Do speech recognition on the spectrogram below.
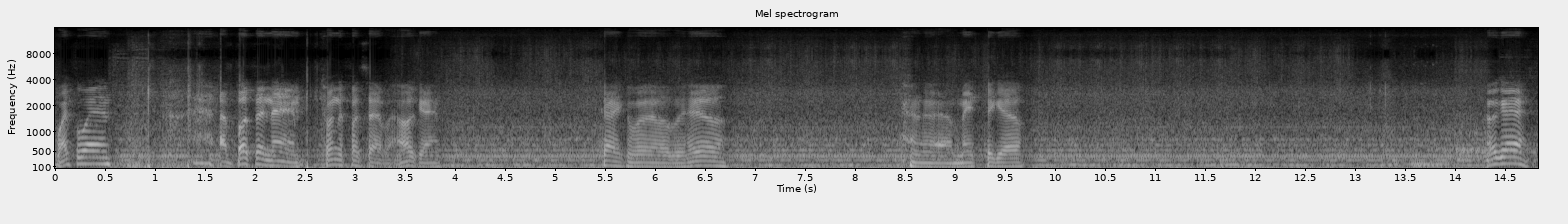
Rifle? I put the name 24 7. Okay. Okay, go over here. uh, meant to go. Okay.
